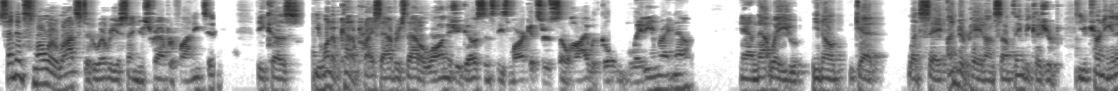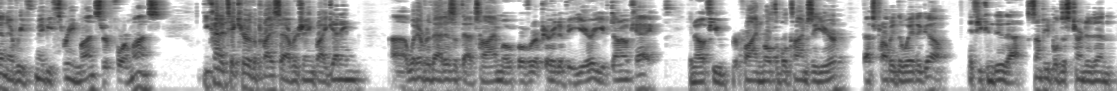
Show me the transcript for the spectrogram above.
send in smaller lots to whoever you send your scrap refining to because you want to kind of price average that along as you go since these markets are so high with gold and palladium right now. And that way you, you don't get let's say underpaid on something because you're you're turning it in every maybe three months or four months, you kind of take care of the price averaging by getting uh, whatever that is at that time over a period of a year. You've done okay. You know, if you refine multiple times a year, that's probably the way to go. If you can do that, some people just turn it in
